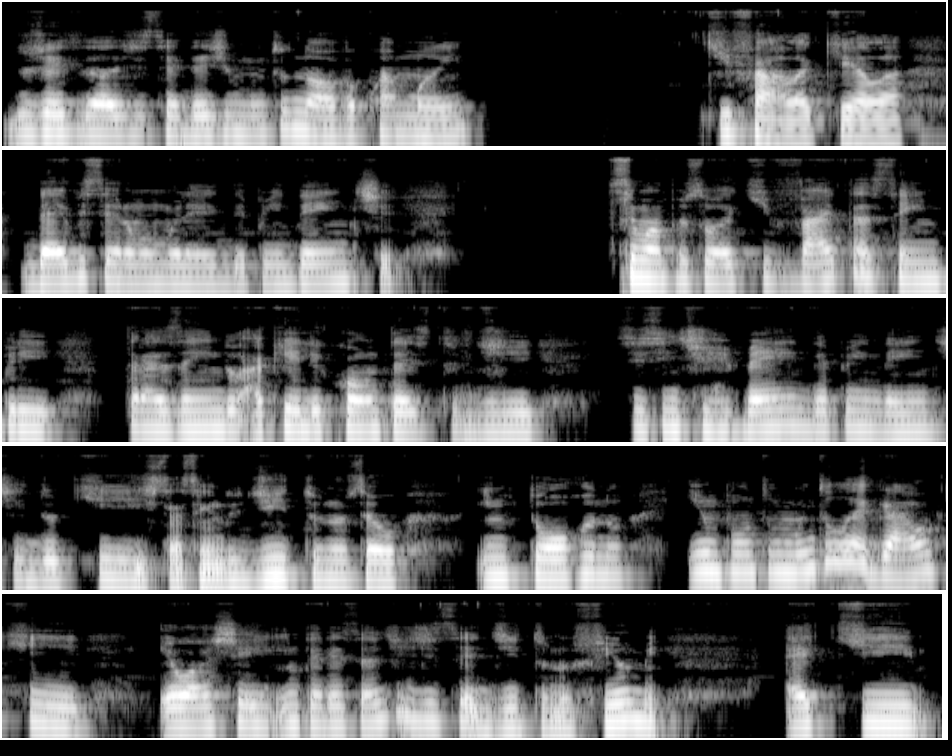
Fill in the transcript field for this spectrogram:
do jeito dela de ser desde muito nova com a mãe que fala que ela deve ser uma mulher independente, ser uma pessoa que vai estar tá sempre trazendo aquele contexto de se sentir bem independente do que está sendo dito no seu entorno. E um ponto muito legal que eu achei interessante de ser dito no filme é que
